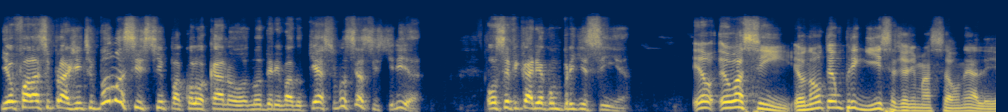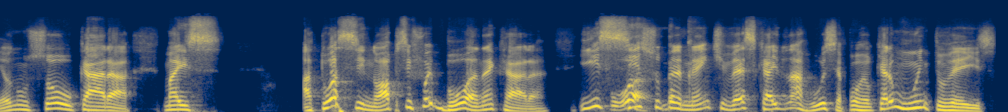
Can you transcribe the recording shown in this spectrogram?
e eu falasse pra gente, vamos assistir para colocar no, no Derivado Cast, você assistiria? Ou você ficaria com preguiçinha? Eu, eu, assim, eu não tenho preguiça de animação, né, Ale? Eu não sou o cara, mas a tua sinopse foi boa, né, cara? E Pô, se Superman tivesse caído na Rússia? Porra, eu quero muito ver isso.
